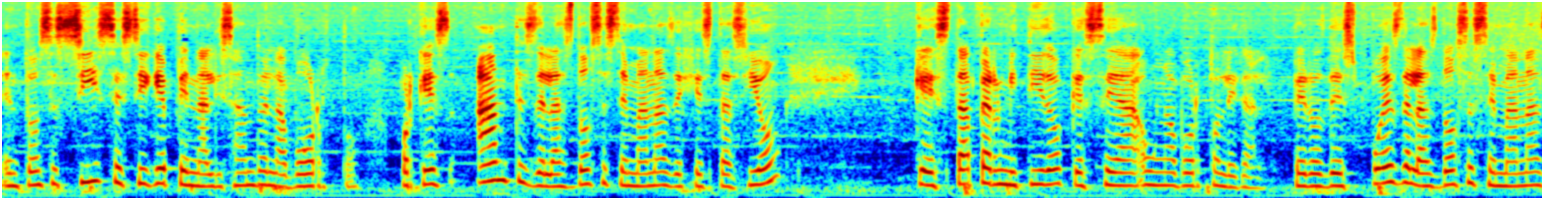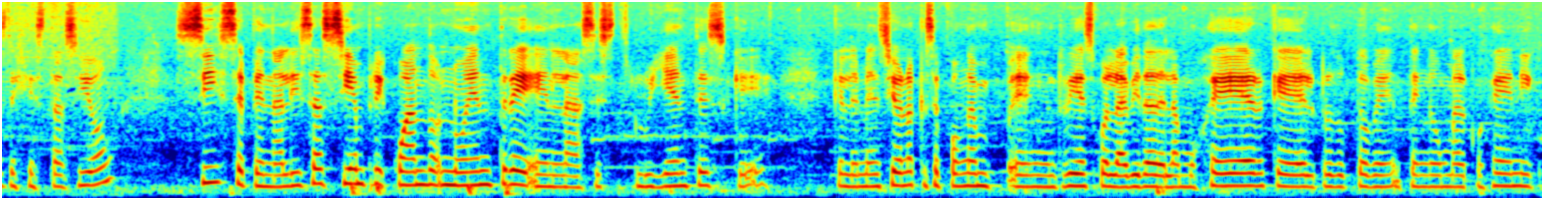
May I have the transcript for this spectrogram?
entonces sí se sigue penalizando el aborto, porque es antes de las 12 semanas de gestación que está permitido que sea un aborto legal, pero después de las 12 semanas de gestación sí se penaliza siempre y cuando no entre en las excluyentes que, que le menciono que se ponga en, riesgo la vida de la mujer, que el producto tenga un mal congénico,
